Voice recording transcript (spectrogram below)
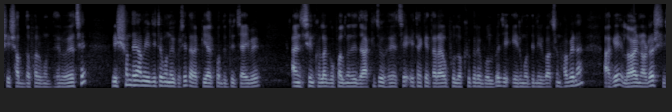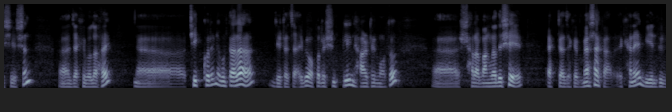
সেই সাত দফার মধ্যে রয়েছে। নিঃসন্দেহে আমি যেটা মনে করছি, তারা পিআর পদ্ধতি চাইবে। আইন শৃঙ্খলা গোপালগঞ্জে যা কিছু হয়েছে, এটাকে তারা উপলক্ষ করে বলবে যে এর মধ্যে নির্বাচন হবে না। আগে ল অ্যান্ড অর্ডার সিচুয়েশন যাকে বলা হয় ঠিক করেন এবং তারা যেটা চাইবে অপারেশন ক্লিন হার্টের মতো সারা বাংলাদেশে একটা যাকে ম্যাসাকার, এখানে বিএনপির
